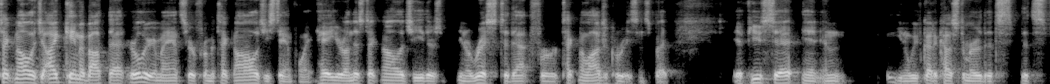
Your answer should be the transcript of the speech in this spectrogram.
technology. I came about that earlier in my answer from a technology standpoint. Hey, you're on this technology. There's you know risk to that for technological reasons. But if you sit and, and you know we've got a customer that's that's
